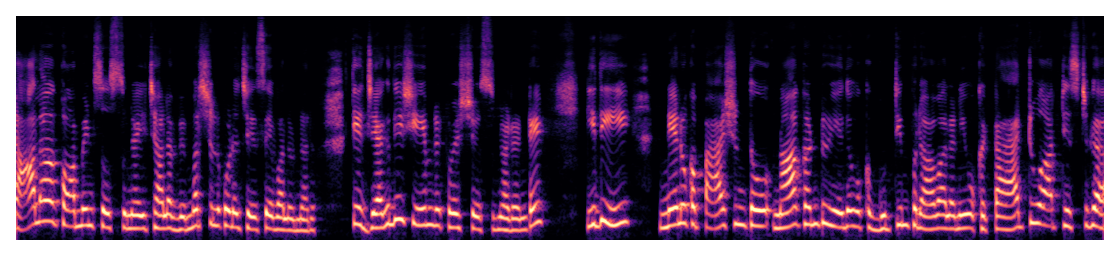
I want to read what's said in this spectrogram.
చాలా కామెంట్స్ వస్తున్నాయి. చాలా విమర్శలు కూడా చేసే వాళ్ళు ఉన్నారు. అయితే జగదీష్ ఏం రిక్వెస్ట్ చేస్తున్నాడంటే ఇది నేను ఒక ప్యాషన్తో నాకంటూ ఏదో ఒక గుర్తింపు రావాలని ఒక టాటూ ఆర్టిస్ట్గా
